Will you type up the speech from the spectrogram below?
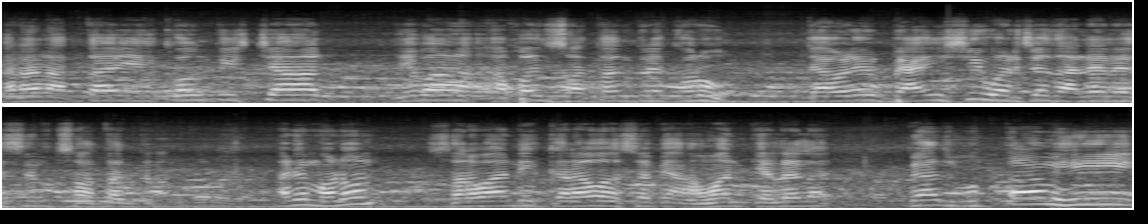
कारण आता एकोणतीसच्या जेव्हा आपण स्वातंत्र्य करू त्यावेळेस ब्याऐंशी वर्ष झालेले असेल स्वातंत्र्य. आणि म्हणून सर्वांनी करावं असं मी आवाहन केलेलं आहे. मी आज उत्तम ही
